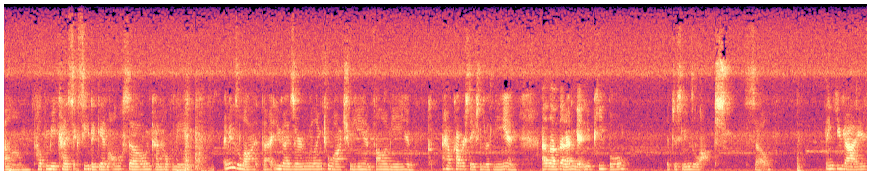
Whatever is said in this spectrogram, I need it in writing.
um, helping me kind of succeed again also and kind of helping me. It means a lot that you guys are willing to watch me and follow me and have conversations with me and I love that I'm getting new people. It just means a lot. So thank you guys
